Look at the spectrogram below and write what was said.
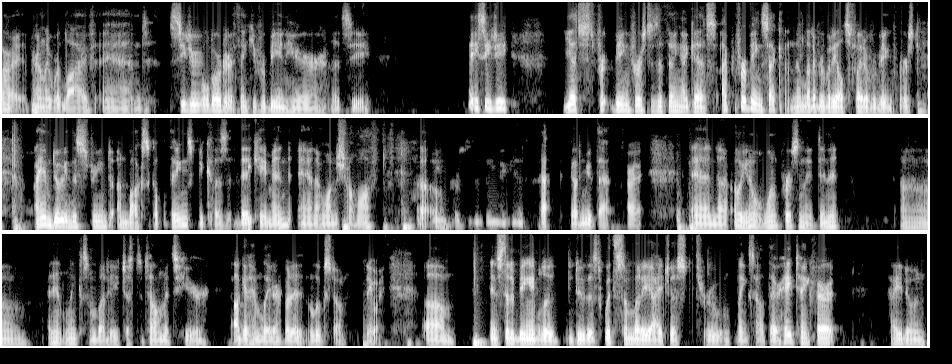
All right, apparently we're live. And CG World Order, thank you for being here. Let's see. Hey, CG. Yes, for being first is a thing, I guess. I prefer being second and then let everybody else fight over being first. I am doing this stream to unbox a couple things because they came in and I want to show them off. Uh-oh. First is a thing, I guess. Ah, gotta mute that. All right. And, uh, oh, you know, one person I didn't, um, I didn't link somebody just to tell him it's here. I'll get him later, but it, Luke Stone. Anyway, um, instead of being able to do this with somebody, I just threw links out there. Hey, Tank Ferret, how you doing?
